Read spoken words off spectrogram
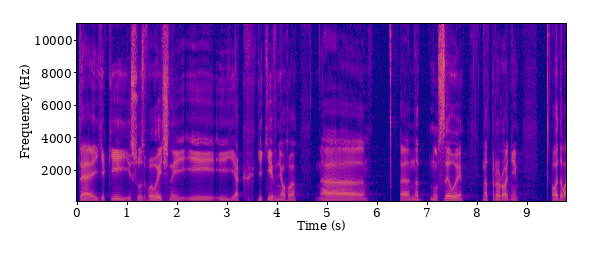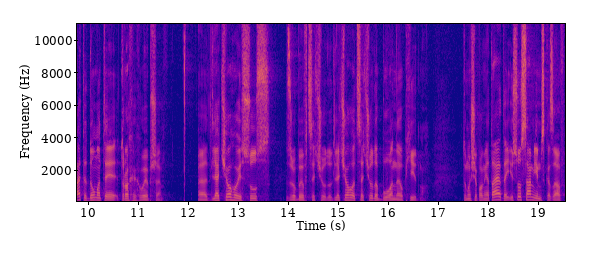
те, який Ісус величний і, і як, які в нього е, е, над, ну, сили надприродні. Але давайте думати трохи глибше. Е, Для чого Ісус зробив це чудо? Для чого це чудо було необхідно? Тому що, пам'ятаєте, Ісус сам їм сказав:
